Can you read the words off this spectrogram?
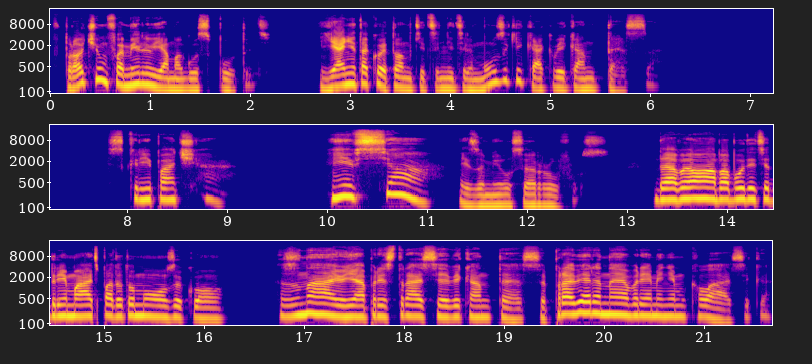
Впрочем, фамилию я могу спутать. Я не такой тонкий ценитель музыки, как Викантесса. «Скрипача? И все?» — изумился Руфус. «Да вы оба будете дремать под эту музыку!» Знаю я пристрастие виконтессы, проверенная временем классика.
